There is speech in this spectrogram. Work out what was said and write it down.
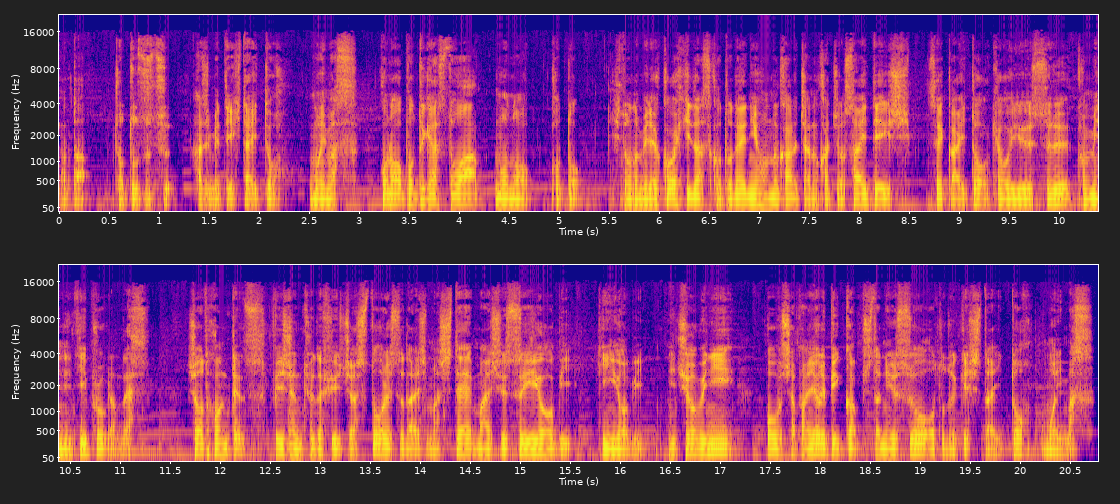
またちょっとずつ始めていきたいと思います。このポッドキャストは物事人の魅力を引き出すことで日本のカルチャーの価値を再定義し世界と共有するコミュニティプログラムです。ショートコンテンツ Vision to the Future Stories と題しまして毎週水曜日金曜日日曜日にフォーブジャパンよりピックアップしたニュースをお届けしたいと思います。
